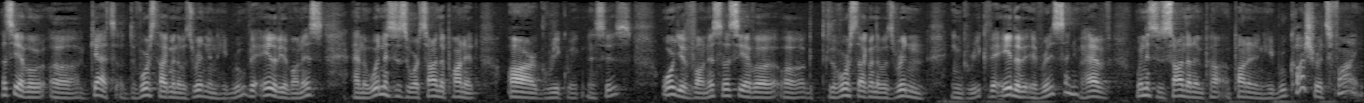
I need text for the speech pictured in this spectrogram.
Let's say you have a, get a divorce document that was written in Hebrew, ve'elav yavanis, and the witnesses who are signed upon it are Greek witnesses, or yavanis. Let's say you have a, a divorce document that was written in Greek, ve'elav Ivris, and you have witnesses who signed upon it in Hebrew, kosher, it's fine.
